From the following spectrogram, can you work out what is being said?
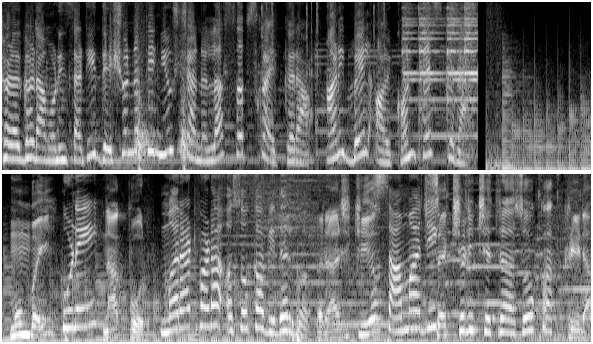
ठळक घडामोडींसाठी देशोन्नती न्यूज चॅनलला सबस्क्राईब करा आणि बेल आयकॉन प्रेस करा. मुंबई पुणे नागपूर मराठवाडा असो का विदर्भ राजकीय सामाजिक शैक्षणिक क्षेत्र असो का क्रीडा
